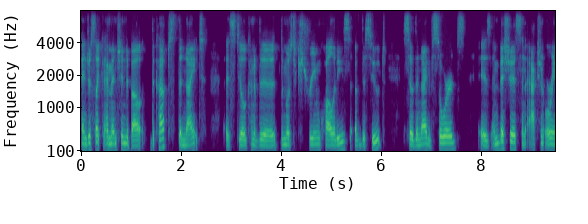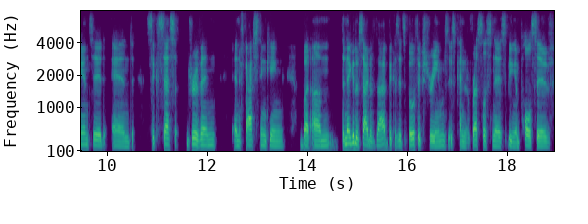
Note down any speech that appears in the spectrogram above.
And just like I mentioned about the cups, the knight is still kind of the the most extreme qualities of the suit. So the Knight of Swords is ambitious and action oriented and success driven and fast thinking. But um, the negative side of that, because it's both extremes, is kind of restlessness, being impulsive,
